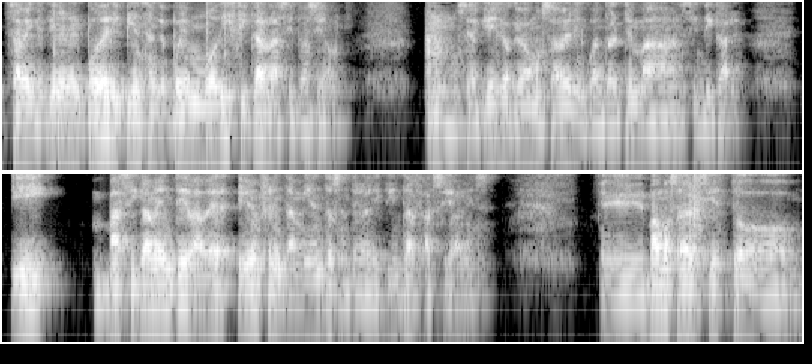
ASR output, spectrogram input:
saben que tienen el poder y piensan que pueden modificar la situación. O sea, qué es lo que vamos a ver en cuanto al tema sindical. Y básicamente va a haber enfrentamientos entre las distintas facciones. Eh, vamos a ver si esto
